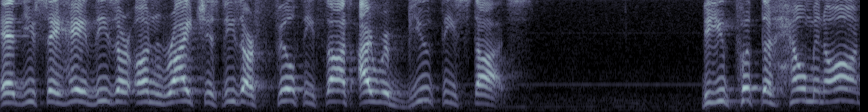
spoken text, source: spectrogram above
and you say, hey, these are unrighteous, these are filthy thoughts? I rebuke these thoughts. Do you put the helmet on?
